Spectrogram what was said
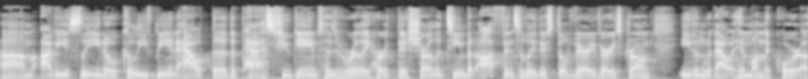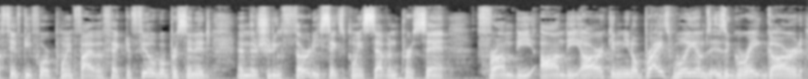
Um, obviously, you know, Khalifa being out the, the past few games has really hurt this Charlotte team, but offensively, they're still very, very strong, even without him on the court. A 54.5 effective field goal percentage, and they're shooting 36.7% from beyond the arc. And, you know, Bryce Williams is a great guard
